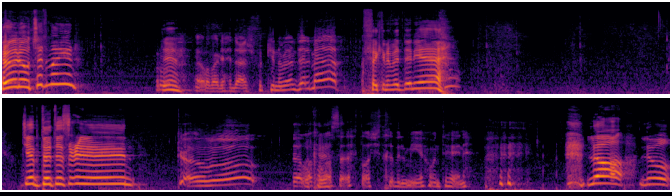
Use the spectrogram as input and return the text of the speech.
حلو 89 damn يلا باقي 11 فكنا من ذا ال map فكنا من الدنيا. جبت 90 كفو. يلا. خلاص 11 خذ ال 100 وانتهينا. لا لا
